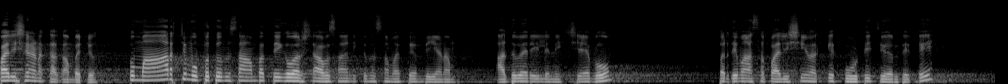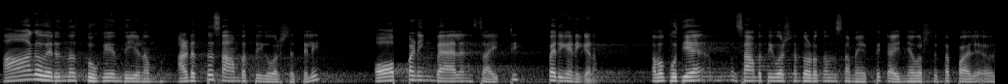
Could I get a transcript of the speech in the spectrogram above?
പലിശ കണക്കാക്കാൻ പറ്റൂ. ഇപ്പോൾ മാർച്ച് മുപ്പത്തൊന്ന് സാമ്പത്തിക വർഷം അവസാനിക്കുന്ന സമയത്ത് എന്ത് ചെയ്യണം? അതുവരെയുള്ള നിക്ഷേപവും പ്രതിമാസ പലിശയും ഒക്കെ കൂട്ടിച്ചേർത്തിട്ട് ആകെ വരുന്ന തുക എന്ത് ചെയ്യണം? അടുത്ത സാമ്പത്തിക വർഷത്തിൽ ഓപ്പണിംഗ് ബാലൻസ് ആയിട്ട് പരിഗണിക്കണം. അപ്പോൾ പുതിയ സാമ്പത്തിക വർഷം തുടങ്ങുന്ന സമയത്ത് കഴിഞ്ഞ വർഷത്തെ പല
